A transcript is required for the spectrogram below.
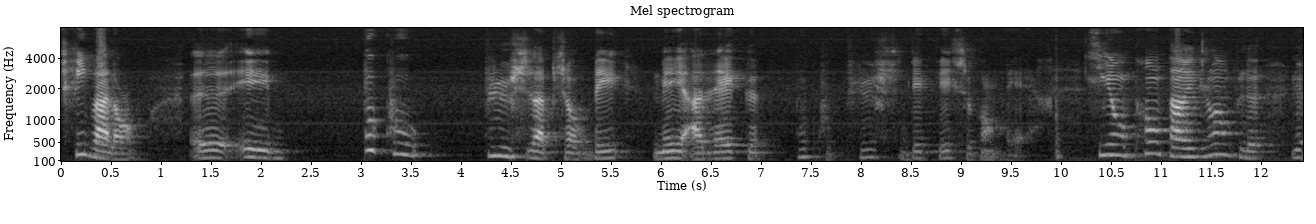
trivalent, euh, est beaucoup plus absorbé, mais avec beaucoup plus d'effets secondaires. Si on prend par exemple le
